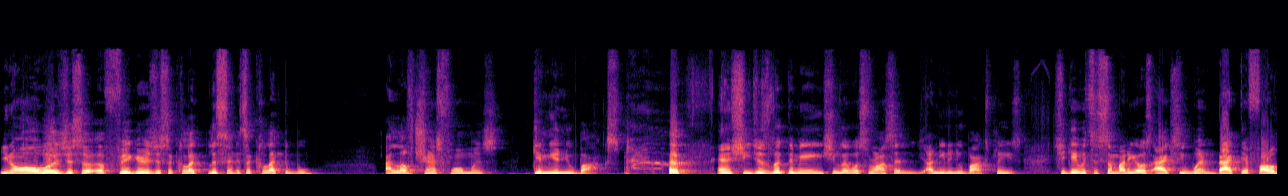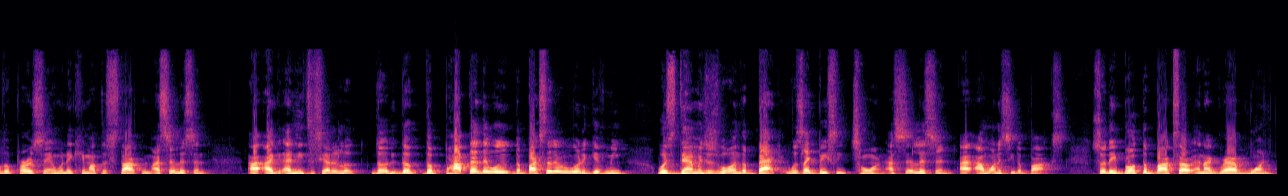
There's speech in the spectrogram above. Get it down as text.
You know, well, it's just a, a figure, it's just a collect. Listen, it's a collectible. I love Transformers. Give me a new box. and she just looked at me. She was like, "What's wrong?" I said, "I need a new box, please." She gave it to somebody else. I actually went back there, followed the person, and when they came out the stock room, I said, "Listen, I, I, I need to see how they look. The, the the pop that they were the box that they were going to give me was damaged as well in the back. It was like basically torn. I said, listen, I, I want to see the box. So they brought the box out and I grabbed one.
